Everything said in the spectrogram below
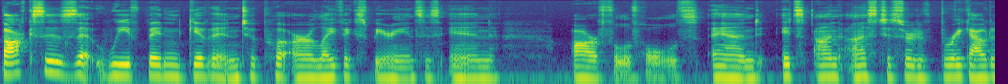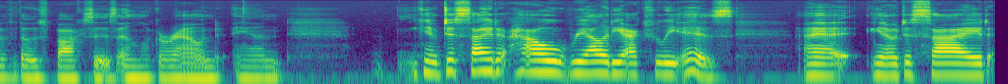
boxes that we've been given to put our life experiences in are full of holes and it's on us to sort of break out of those boxes and look around and you know decide how reality actually is uh, you know decide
